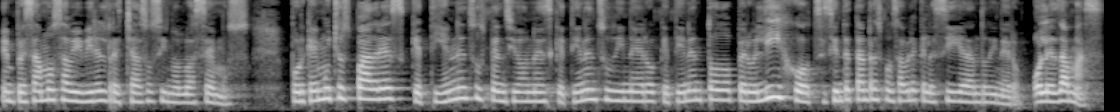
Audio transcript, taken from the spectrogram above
empezamos a vivir el rechazo si no lo hacemos porque hay muchos padres que tienen sus pensiones, que tienen su dinero, que tienen todo, pero el hijo se siente tan responsable que les sigue dando dinero o les da más.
